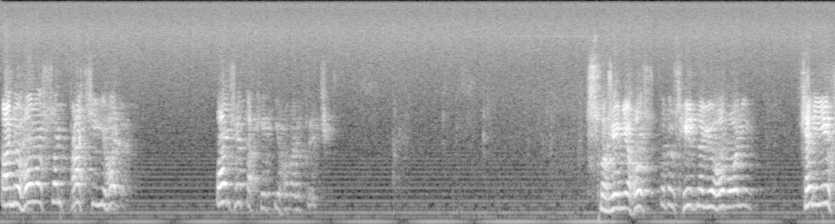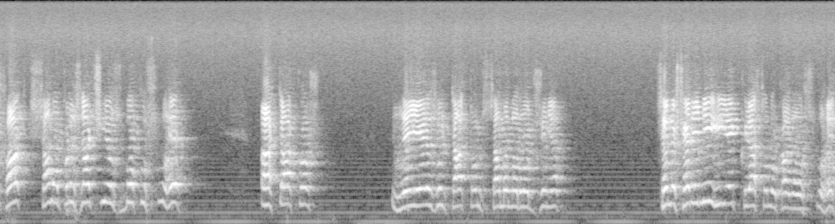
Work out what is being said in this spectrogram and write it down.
а не голосом праці його. Отже, таких його не кличе. Служіння Господу згідно його волі, це не є факт самопризначення з боку слуги, а також не є результатом самонародження. Це лише релігія і кляса лукавого слуги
